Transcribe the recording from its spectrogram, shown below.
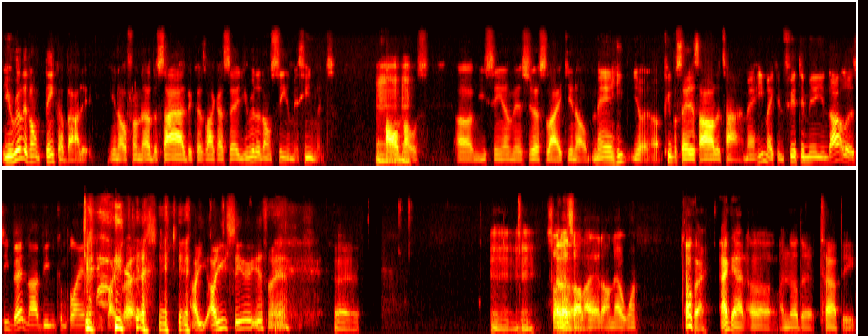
you really don't think about it, you know, from the other side because, like I said, you really don't see them as humans, mm-hmm. almost. Um, you see him as just like you know, man. He, you know, people say this all the time. Man, he making fifty million dollars. He better not be complaining. like, are you are you serious, man? Uh, Mm-hmm. So that's all I had on that one. Okay, I got uh, another topic.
